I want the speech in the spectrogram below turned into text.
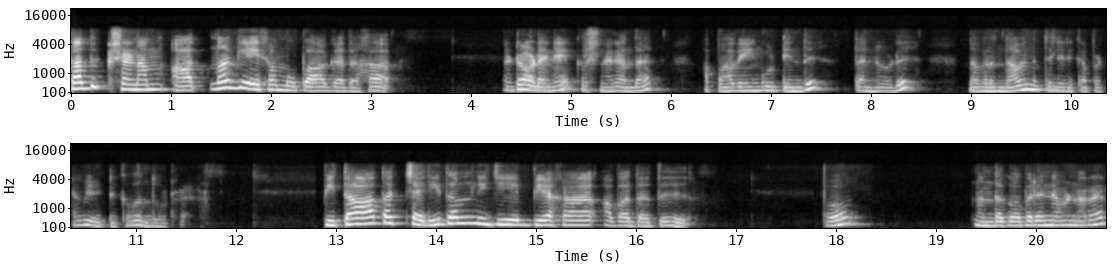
തത്ക്ഷണം ആത്മഗേഹം ഉപാഗത. എന്നിട്ട് ഉടനെ കൃഷ്ണരന്ത അപ്പാവയും കൂട്ടിന്ത് തന്നോട് വൃന്ദാവനത്തിലിരിക്കപ്പെട്ട വീട്ടിക്ക് വന്നു വിടുறாரு പിതാ തച്ചരിതം നിജേഭ്യ അവതത്. അപ്പോൾ നന്ദഗോപുരൻ നവണറർ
